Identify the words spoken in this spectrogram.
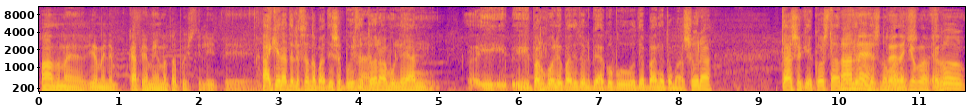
πάμε να δούμε δύο μήνυ, κάποια μηνύματα που έχει στείλει. Α, και ένα τελευταίο να απαντήσω που ήρθε Ναι. τώρα. Μου λέει αν ε, υπάρχουν πολλοί οπαδοί του Ολυμπιακού που δεν πάνε το Μασούρα. Τάσο και Κώστα, αν Α, δεν ναι, θέλετε στην το ομάδα είδα κι σας. εγώ αυτό.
